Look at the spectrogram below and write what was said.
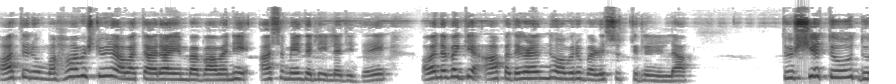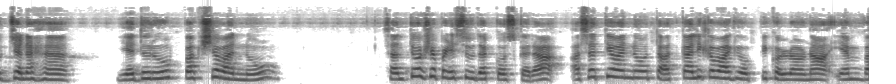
ಆತನು ಮಹಾವಿಷ್ಣುವಿನ ಅವತಾರ ಎಂಬ ಭಾವನೆ ಆ ಸಮಯದಲ್ಲಿ ಇಲ್ಲದಿದ್ದರೆ ಅವನ ಬಗ್ಗೆ ಆ ಪದಗಳನ್ನು ಅವರು ಬಳಸುತ್ತಿರಲಿಲ್ಲ. ತುಷ್ಯತು ದುರ್ಜನಃ, ಎದುರು ಪಕ್ಷವನ್ನು ಸಂತೋಷಪಡಿಸುವುದಕ್ಕೋಸ್ಕರ ಅಸತ್ಯವನ್ನು ತಾತ್ಕಾಲಿಕವಾಗಿ ಒಪ್ಪಿಕೊಳ್ಳೋಣ ಎಂಬ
